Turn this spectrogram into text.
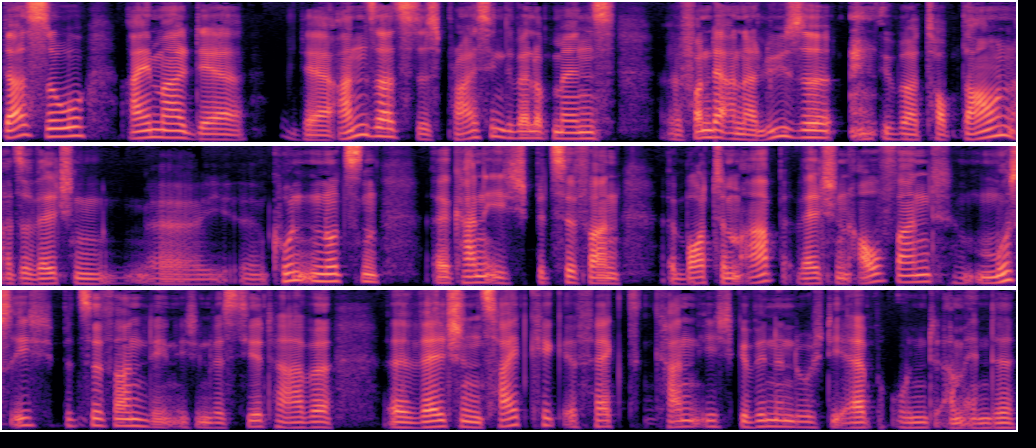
das so einmal der, der Ansatz des Pricing Developments von der Analyse über Top-Down, also welchen äh, Kundennutzen äh, kann ich beziffern, äh, Bottom-up, welchen Aufwand muss ich beziffern, den ich investiert habe, äh, welchen Sidekick-Effekt kann ich gewinnen durch die App und am Ende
